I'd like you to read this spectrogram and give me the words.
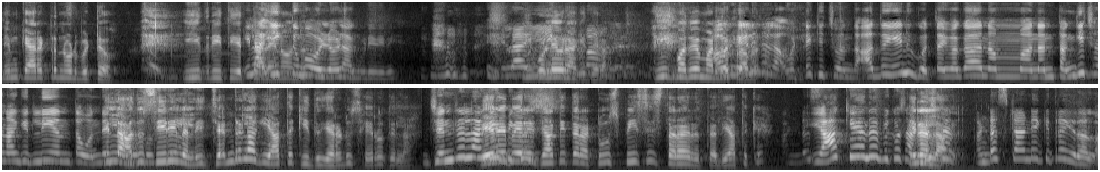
ನಿಮ್ಮ ಕ್ಯಾರೆಕ್ಟರ್ ನೋಡ್ಬಿಟ್ಟು. ಈ ರೀತಿ ಇಲ್ಲ ಈಗ ತುಂಬಾ. ಒಳ್ಳೊಳ್ಳೆ ಆಗ್ಬಿಟ್ಟಿದ್ದೀನಿ ಈಗ ಒಳ್ಳೆಯವರಾಗಿದ್ದೀರಾ ಈಗ ಮದುವೆ ಮಾಡಿದ್ರೆ ಅವ್ರು ಹೇಳಿದ್ರಲ್ಲ ಹೊಟ್ಟೆ ಕಿಚ್ಚು ಅಂತ. ಅದು ಏನು ಗೊತ್ತಾ? ಇವಾಗ ನಮ್ಮ ನನ್ನ ತಂಗಿ ಚೆನ್ನಾಗಿರ್ಲಿ ಅಂತ ಒಂದೇ ಇಲ್ಲ ಅದು ಸೀರಿಯಲ್ ಅಲ್ಲಿ ಜನರಲ್ ಆಗಿ ಯಾತಕ್ಕೆ ಇದು ಎರಡು ಸೇರೋದಿಲ್ಲ? ಜನರಲ್ ಆಗಿ ಬೇರೆ ಬೇರೆ ಜಾತಿ ತರ ಟೂ ಸ್ಪೀಸೀಸ್ ತರ ಇರುತ್ತೆ ಅದು ಯಾತಕ್ಕೆ? ಯಾಕೆ ಅಂದ್ರೆ ಬಿಕಾಸ್ ಇರಲ್ಲ. ಅಂಡರ್ಸ್ಟ್ಯಾಂಡಿಂಗ್ ಇದ್ರೆ ಇರಲ್ಲ.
